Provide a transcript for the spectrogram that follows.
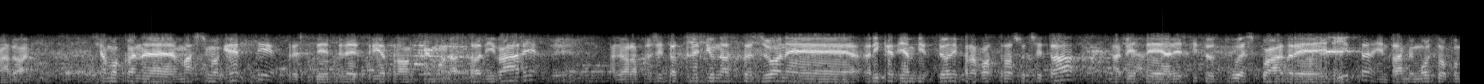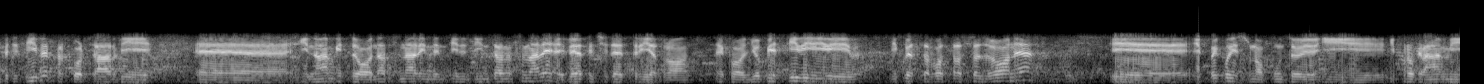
Allora, siamo con eh, Massimo Ghezzi, presidente del Triathlon Cremona Stradivari. Allora, presentazione di una stagione ricca di ambizioni per la vostra società. Avete allestito due squadre elite, entrambe molto competitive, per portarvi eh, in ambito nazionale ed internazionale ai vertici del triathlon. Ecco, gli obiettivi di questa vostra stagione e, e poi quali sono appunto i, i programmi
